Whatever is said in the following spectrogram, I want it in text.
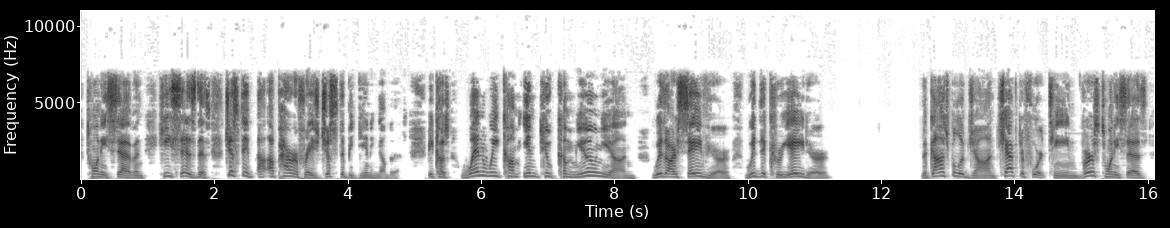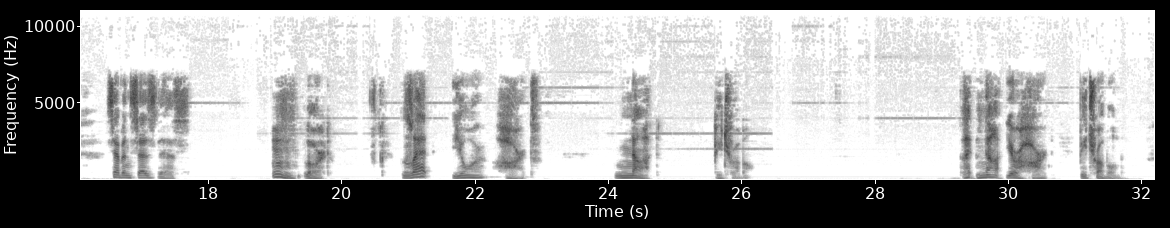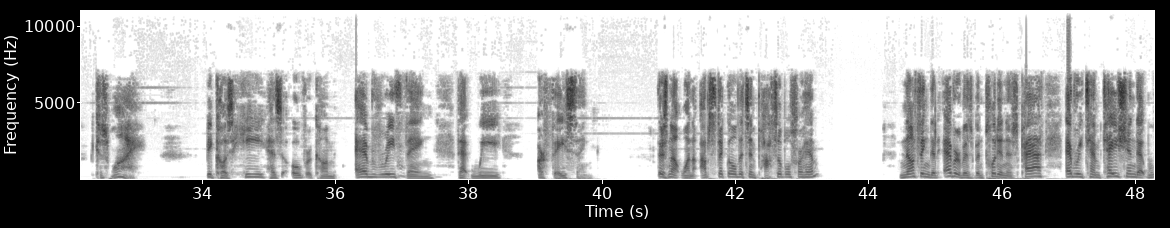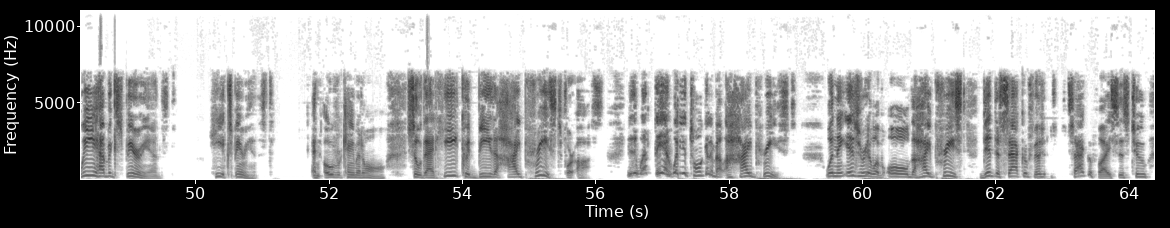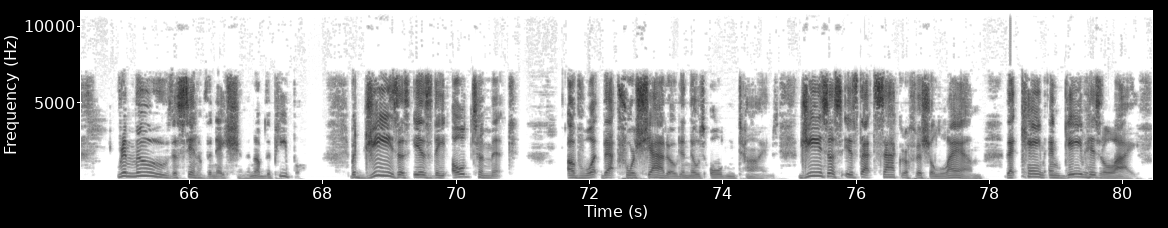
27, he says this, just a, a paraphrase, just the beginning of this. Because when we come into communion with our Savior, with the Creator, the Gospel of John, chapter 14, verse 20 says, 7 says this, mm, Lord, let your heart not be troubled. Let not your heart be troubled. Because why? Because he has overcome everything that we are facing. There's not one obstacle that's impossible for him. Nothing that ever has been put in his path, every temptation that we have experienced, he experienced and overcame it all so that he could be the high priest for us. What then? what are you talking about? A high priest. When the Israel of old, the high priest did the sacrifice, sacrifices to remove the sin of the nation and of the people. But Jesus is the ultimate of what that foreshadowed in those olden times. Jesus is that sacrificial lamb that came and gave his life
